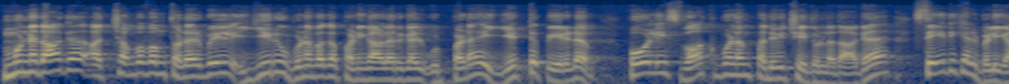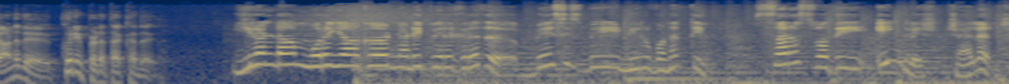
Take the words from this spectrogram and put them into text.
முன்னதாக அச்சம்பவம் தொடர்பில் இரு உணவக பணியாளர்கள் உட்பட எட்டு பேரிடம் போலீஸ் வாக்குமூலம் பதிவு செய்துள்ளதாக செய்திகள் வெளியானது குறிப்பிடத்தக்கது. இரண்டாம் முறையாக நடைபெறுகிறது பேசிஸ் பே நிறுவனத்தின் சரஸ்வதி இங்கிலீஷ் சேலஞ்ச்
